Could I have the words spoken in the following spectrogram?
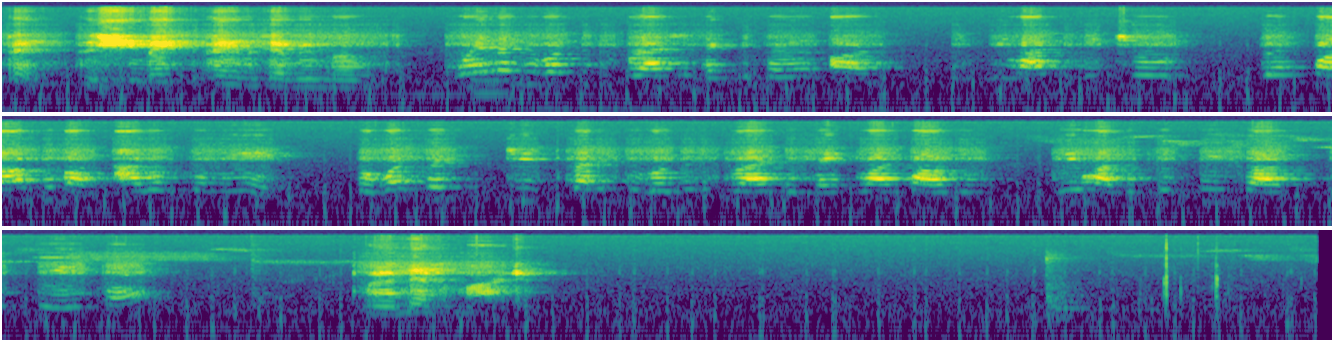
serpente.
